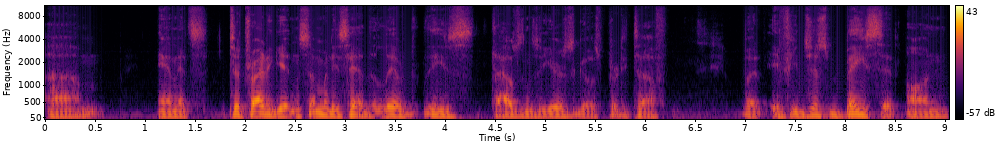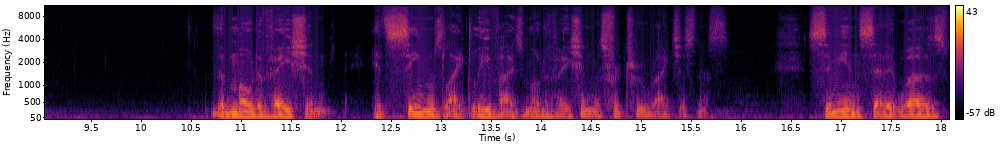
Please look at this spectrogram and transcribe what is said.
Um, and it's to try to get in somebody's head that lived these thousands of years ago is pretty tough. But if you just base it on the motivation, it seems like Levi's motivation was for true righteousness. Simeon said it was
